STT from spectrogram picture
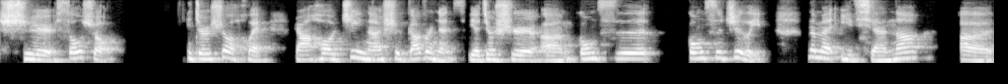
是 social，也就是社会；然后 G 呢是 governance，也就是嗯公司公司治理。那么以前呢，呃，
